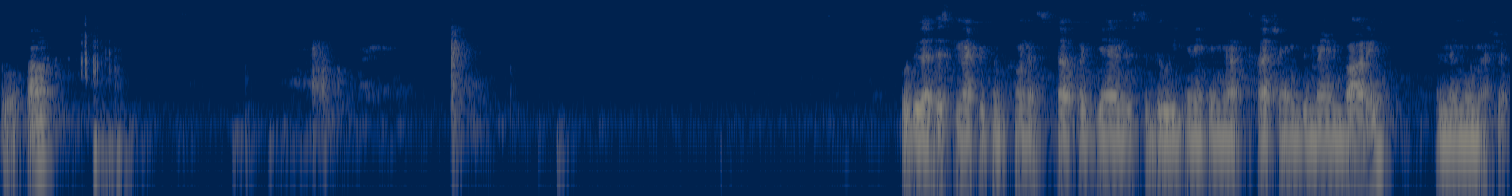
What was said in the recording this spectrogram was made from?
So we'll stop. We'll do that disconnected component stuff again just to delete anything not touching the main body and then we'll mesh it.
